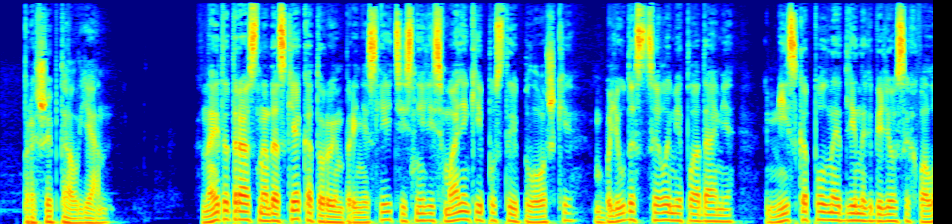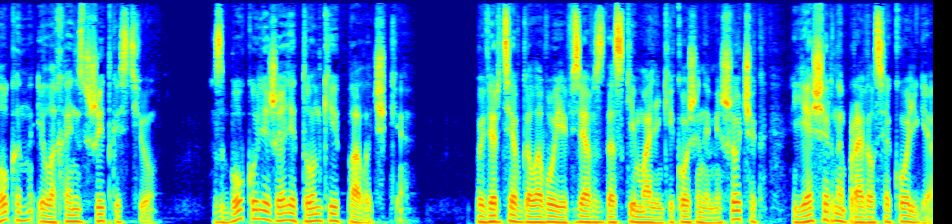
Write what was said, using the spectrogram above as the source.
— прошептал Ян. На этот раз на доске, которую им принесли, теснились маленькие пустые плошки, блюдо с целыми плодами, миска, полная длинных белесых волокон и лохань с жидкостью. Сбоку лежали тонкие палочки. Повертев головой и взяв с доски маленький кожаный мешочек, ящер направился к Ольге.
